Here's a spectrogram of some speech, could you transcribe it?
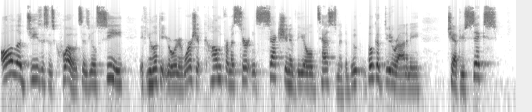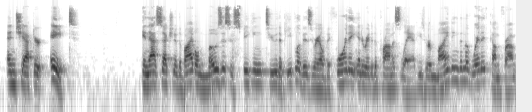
All of Jesus' quotes, as you'll see if you look at your order of worship, come from a certain section of the Old Testament, the book of Deuteronomy, chapter 6 and chapter 8. In that section of the Bible, Moses is speaking to the people of Israel before they enter into the promised land. He's reminding them of where they've come from.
